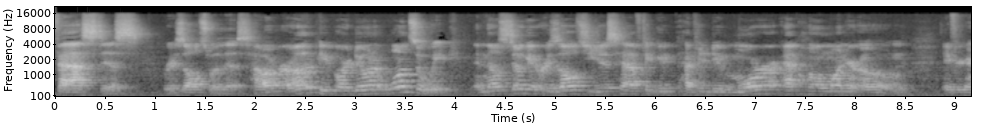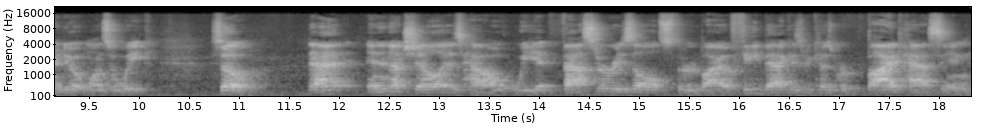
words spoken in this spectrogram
fastest results with this. However, other people are doing it once a week and they'll still get results. You just have to get, have to do more at home on your own if you're going to do it once a week. So that, in a nutshell, is how we get faster results through biofeedback is because we're bypassing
